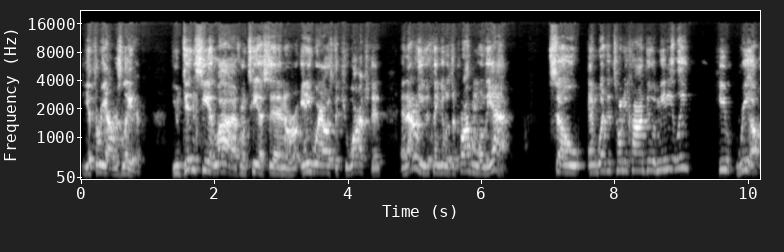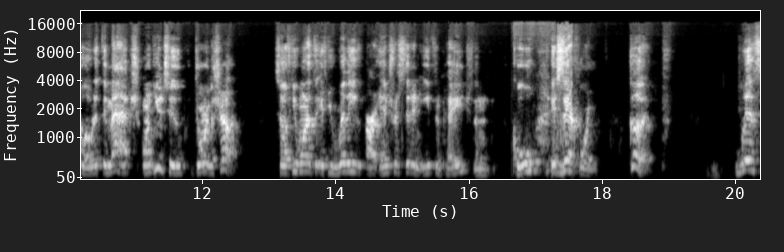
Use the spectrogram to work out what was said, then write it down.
You three hours later, you didn't see it live on TSN or anywhere else that you watched it, and I don't even think it was a problem on the app. So, and what did Tony Khan do immediately? He re-uploaded the match on YouTube during the show. So if you wanted to, if you really are interested in Ethan Page, then cool, it's there for you. Good. With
